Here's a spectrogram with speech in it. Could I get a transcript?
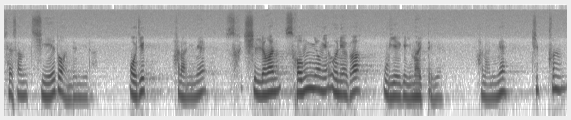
세상 지혜도 안 됩니다. 오직 하나님의 신령한 성령의 은혜가 우리에게 임할 때에 하나님의 깊은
